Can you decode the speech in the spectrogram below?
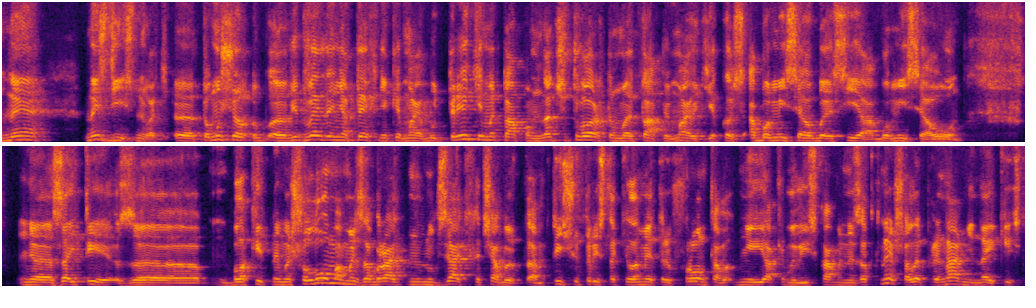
не не здійснювати, е, тому що е, відведення техніки має бути третім етапом. На четвертому етапі мають якось або місія ОБСЄ, або місія ООН е, зайти з блакитними шоломами, забрати, ну, взяти хоча б там 1300 кілометрів фронту ніякими військами не заткнеш, але принаймні на якихось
